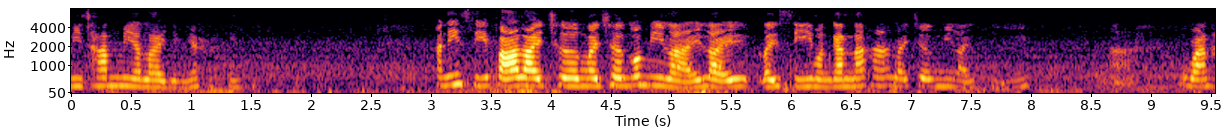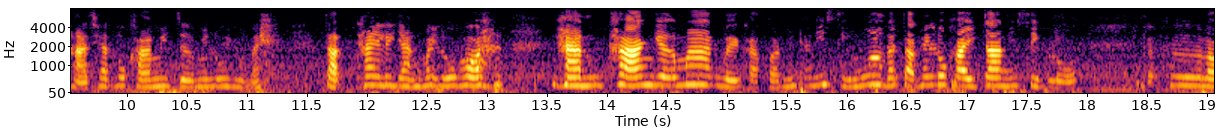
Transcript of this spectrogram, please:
มีชั้นมีอะไรอย่างเงี้ยค่ะ อันนี้สีฟ้าลายเชิงลายเชิงก็มีหลายหลายหลายสีเหมือนกันนะคะลายเชิงมีหลายสีอ่าเมื่อวานหาแชทลูกค้าไม่เจอไม่รู้อยู่ไหนจัดให้หรือยังไม่รู้เพราะว่างานค้างเยอะมากเลยค่ะ ตอนนี้อันนี้สีม่วงแล้วจัดให้ลูกค้าอีกจ้านนี้สิบโลก็คือเรา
